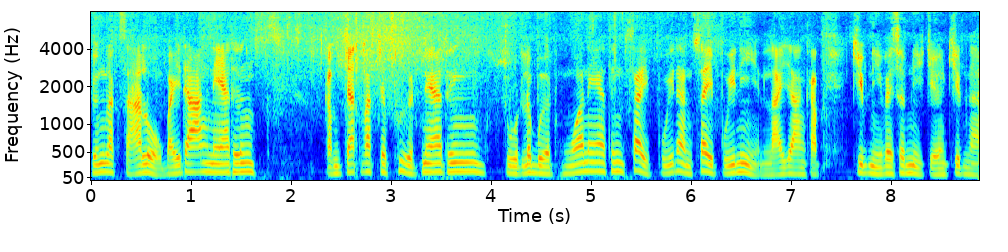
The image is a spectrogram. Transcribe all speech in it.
ถึงรักษาโรคใบด่างแหน่ถึงกำจัดวัชพืชแหน่ถึงสูตรระเบิดหัวแหน่ถึงใส่ปุ๋ยนั่นใส่ปุ๋ยนี่หลายอย่างครับคลิปนี้ไว้สำนีเจอคลิปหน้า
